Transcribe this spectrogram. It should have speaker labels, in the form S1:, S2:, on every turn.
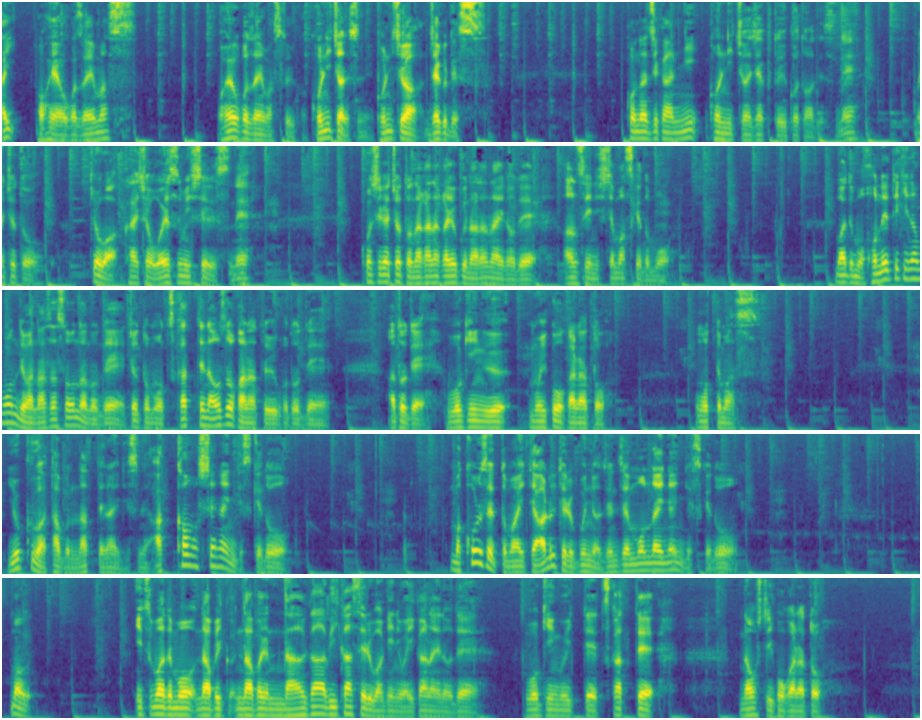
S1: はい、おはようございます。おはようございますというか、こんにちはですね。こんにちは、ジャグです。こんな時間に、こんにちは、ジャグということはですね、ま、ちょっと、今日は会社をお休みしてですね、腰がちょっとなかなか良くならないので、安静にしてますけども、まあでも骨的なもんではなさそうなので、ちょっともう使って直そうかなということで、後でウォーキングも行こうかなと思ってます。よくは多分なってないですね。悪化もしてないんですけど、まあ、コルセット巻いて歩いてる分には全然問題ないんですけど、まあ、いつまでも長引かせるわけにはいかないので、ウォーキング行って使って直していこうかなと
